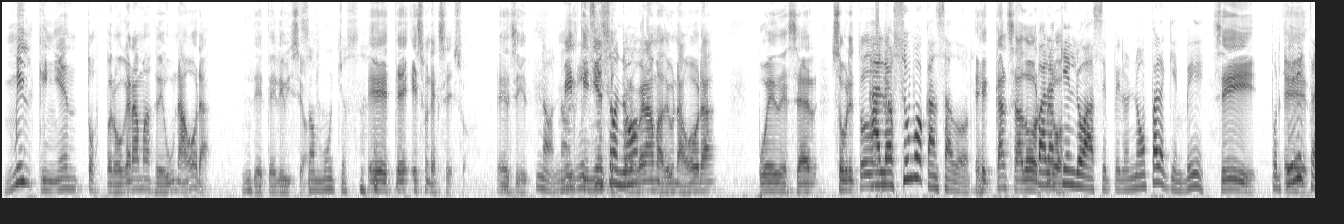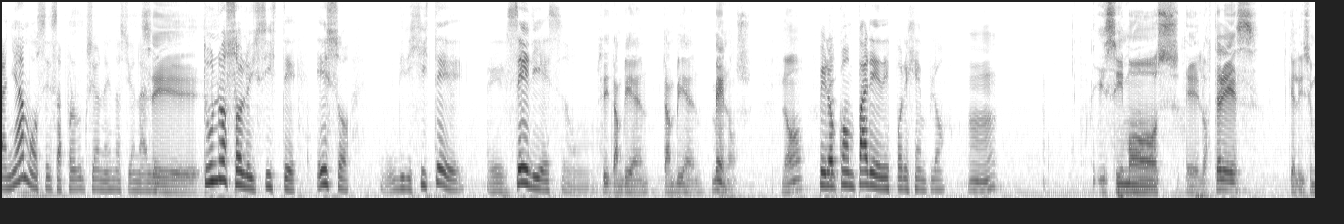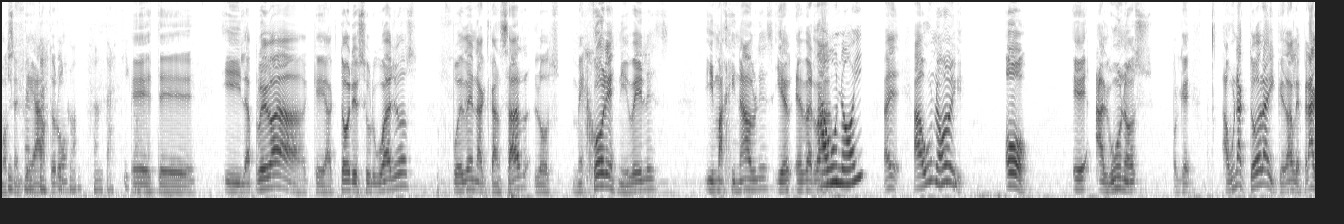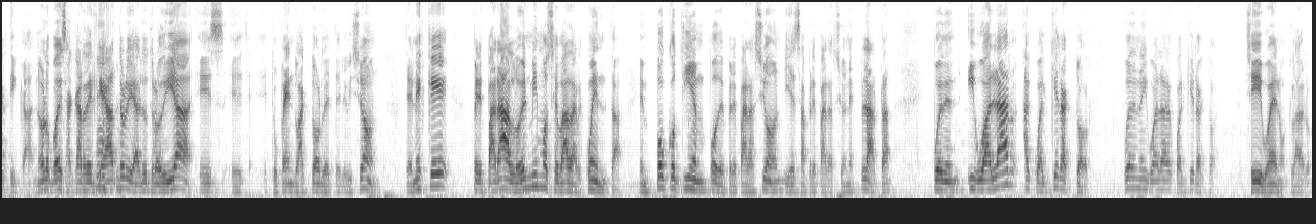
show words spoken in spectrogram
1500 programas de una hora de televisión. Son muchos. Este es un exceso. Es decir, no, 1500 programas de una hora puede ser, sobre todo... A lo sumo cansador. Es cansador. Para quien lo hace, pero no para quien ve. Sí. Porque eh, extrañamos esas producciones nacionales. Sí. Tú no solo hiciste eso, dirigiste eh, series. Sí, también, también, menos, ¿no? Pero con paredes, por ejemplo. Mm. Hicimos eh, los tres, que lo hicimos en teatro. Fantástico. Este, y la prueba que actores uruguayos pueden alcanzar los mejores niveles imaginables, y es, verdad. ¿Aún hoy? aún hoy. O eh, algunos, porque a un actor hay que darle práctica, no lo puedes sacar del teatro y al otro día es, es estupendo actor de televisión. Tenés que prepararlo, él mismo se va a dar cuenta en poco tiempo de preparación, y esa preparación es plata, pueden igualar a cualquier actor. Pueden igualar a cualquier actor. Sí, bueno, claro.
